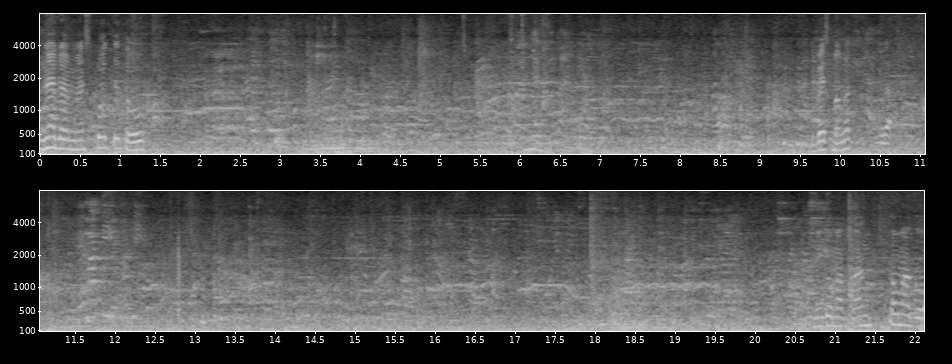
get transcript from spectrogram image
ini ada mashed potato best banget. Gila. Ini gue makan. Tomago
